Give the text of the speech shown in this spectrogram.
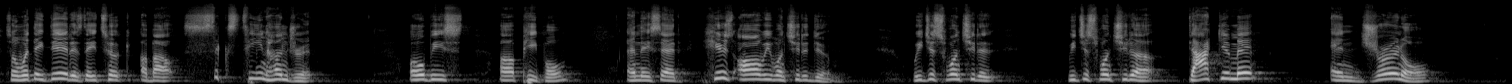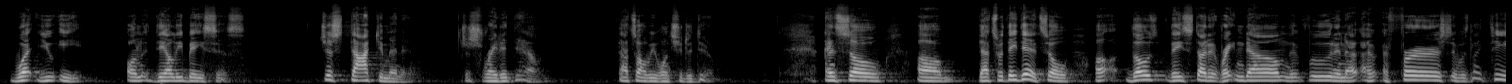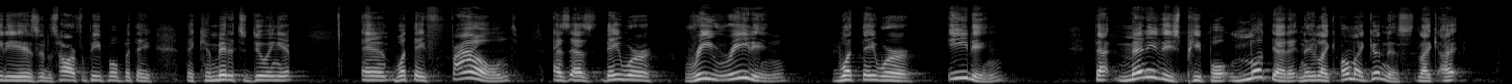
So, what they did is they took about 1,600 obese uh, people and they said, Here's all we want you to do. We just want you to, we just want you to document and journal what you eat on a daily basis. Just document it, just write it down. That's all we want you to do. And so um, that's what they did. So uh, those they started writing down the food, and at, at, first it was like tedious and it was hard for people, but they they committed to doing it. And what they found as as they were rereading what they were eating, that many of these people looked at it and they're like, oh my goodness, like I,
